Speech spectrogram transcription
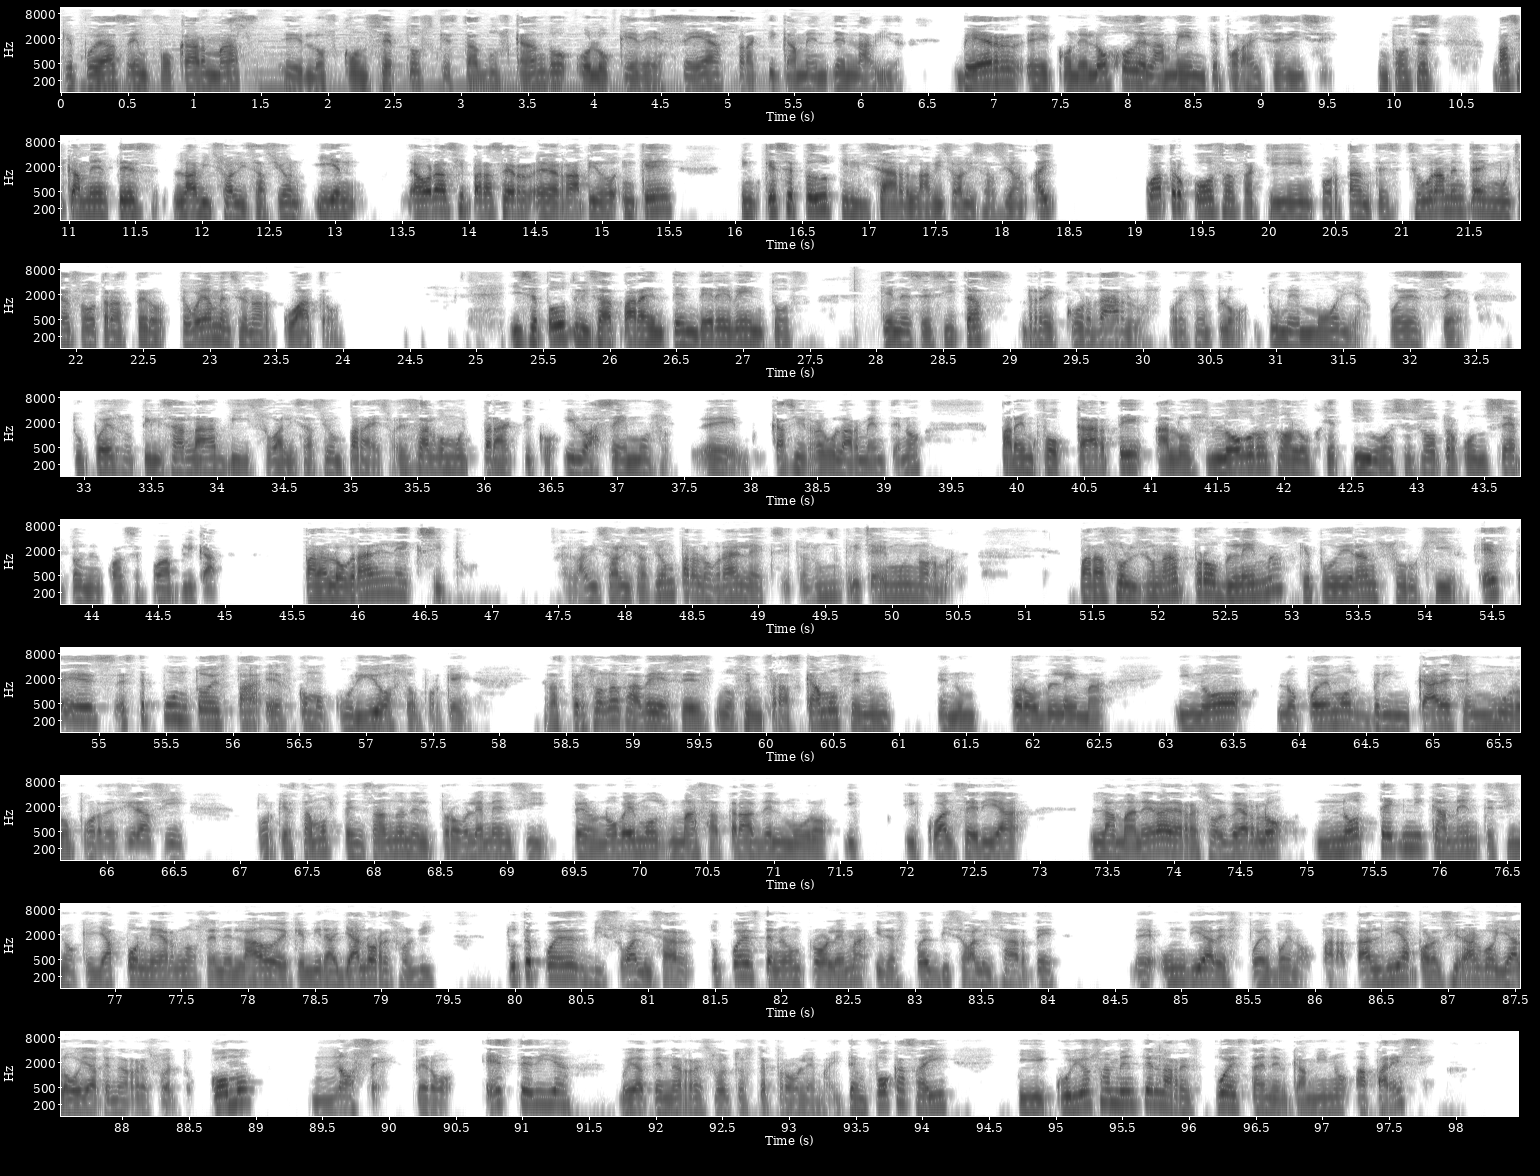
que puedas enfocar más eh, los conceptos que estás buscando o lo que deseas prácticamente en la vida. Ver eh, con el ojo de la mente, por ahí se dice. Entonces, básicamente es la visualización. Y en, ahora sí, para ser eh, rápido, ¿en qué, ¿en qué se puede utilizar la visualización? Hay cuatro cosas aquí importantes. Seguramente hay muchas otras, pero te voy a mencionar cuatro. Y se puede utilizar para entender eventos que necesitas recordarlos. Por ejemplo, tu memoria puede ser. Tú puedes utilizar la visualización para eso. Eso es algo muy práctico y lo hacemos eh, casi regularmente, ¿no? para enfocarte a los logros o al objetivo. Ese es otro concepto en el cual se puede aplicar. Para lograr el éxito. la visualización para lograr el éxito. Es un cliché muy normal. Para solucionar problemas que pudieran surgir. Este es, este punto está, es como curioso porque las personas a veces nos enfrascamos en un, en un problema y no, no podemos brincar ese muro, por decir así, porque estamos pensando en el problema en sí, pero no vemos más atrás del muro y, y cuál sería la manera de resolverlo, no técnicamente, sino que ya ponernos en el lado de que, mira, ya lo resolví. Tú te puedes visualizar, tú puedes tener un problema y después visualizarte eh, un día después, bueno, para tal día, por decir algo, ya lo voy a tener resuelto. ¿Cómo? No sé, pero este día voy a tener resuelto este problema. Y te enfocas ahí y curiosamente la respuesta en el camino aparece.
